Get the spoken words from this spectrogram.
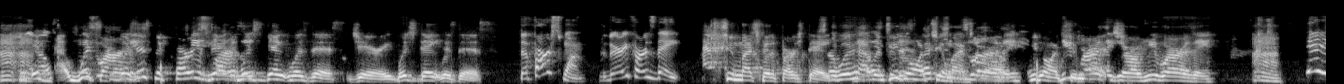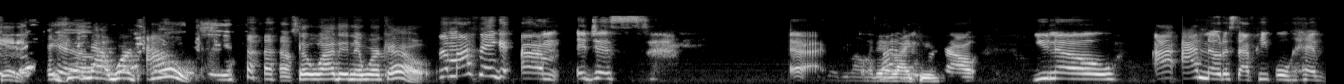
Uh, which, was this the first date? Which date was this, Jerry? Which date was this? The first one, the very first date. That's too much for the first date. So what happened to you doing too much? Worthy. You doing too worthy, much? girl. He worthy. Mm. Get it. It did not work out. so why didn't it work out? But my thing, um, it just uh, didn't like you. Out. You know, I, I noticed that people have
